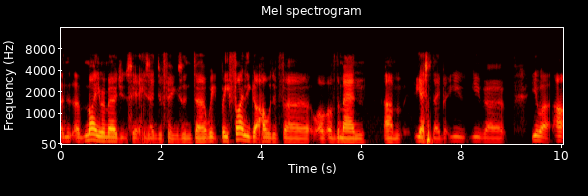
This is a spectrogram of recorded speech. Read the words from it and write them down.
a, a, minor emergency at his end of things, and uh, we we finally got hold of uh, of, of the man um, yesterday. But you you you were uh,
